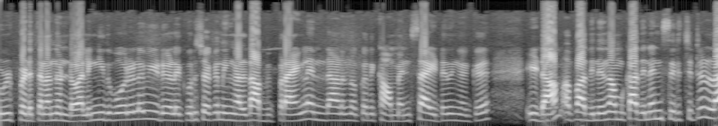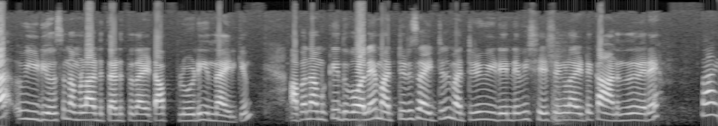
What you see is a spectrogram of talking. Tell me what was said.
ഉൾപ്പെടുത്തണം എന്നുണ്ടോ അല്ലെങ്കിൽ ഇതുപോലുള്ള വീഡിയോകളെ കുറിച്ചൊക്കെ നിങ്ങളുടെ അഭിപ്രായങ്ങൾ എന്താണെന്നൊക്കെ കമൻസ് ആയിട്ട് നിങ്ങൾക്ക് ഇടാം. അപ്പോൾ അതിന് നമുക്ക് അതിനനുസരിച്ചിട്ടുള്ള വീഡിയോസ് നമ്മൾ അടുത്തടുത്തതായിട്ട് അപ്ലോഡ് ചെയ്യുന്നതായിരിക്കും. അപ്പോൾ നമുക്ക് ഇതുപോലെ മറ്റൊരു സൈറ്റിൽ മറ്റൊരു വീഡിയോന്റെ വിശേഷങ്ങളായിട്ട് കാണുന്നത് വരെ ബൈ.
